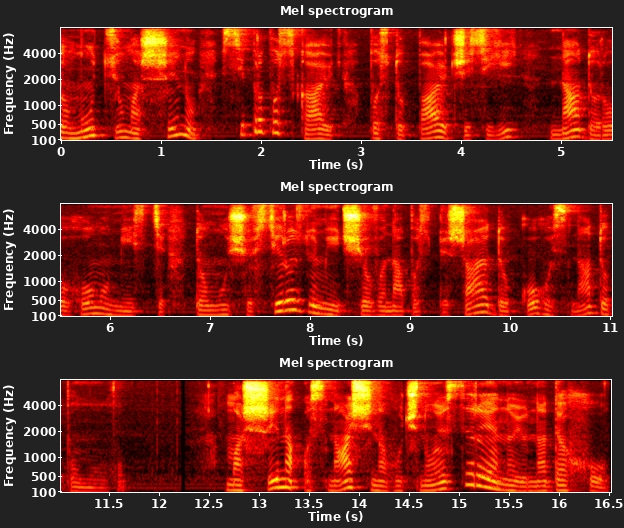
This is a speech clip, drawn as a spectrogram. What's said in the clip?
Тому цю машину всі пропускають, поступаючись їй на дорогому місці, тому що всі розуміють, що вона поспішає до когось на допомогу. Машина оснащена гучною сиреною на даху.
